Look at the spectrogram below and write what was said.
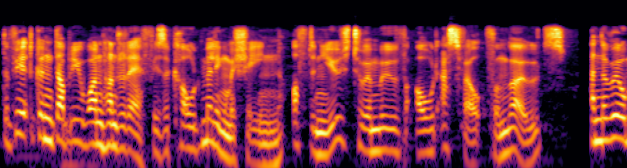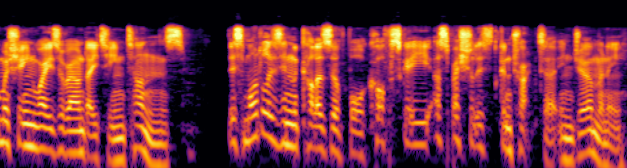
The Wirtgen W100F is a cold milling machine, often used to remove old asphalt from roads, and the real machine weighs around 18 tons. This model is in the colours of Borkowski, a specialist contractor in Germany.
